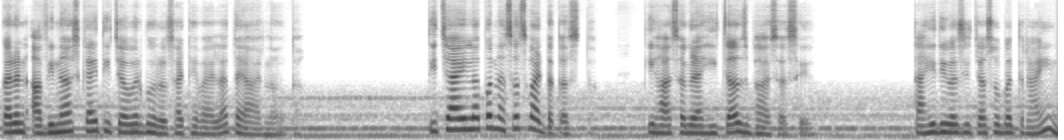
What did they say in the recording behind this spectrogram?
कारण अविनाश काय तिच्यावर भरोसा ठेवायला तयार नव्हता. तिच्या आईला पण असंच वाटत असतं की हा सगळा हिचाच भास असेल. काही दिवस हिच्यासोबत राहीन?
